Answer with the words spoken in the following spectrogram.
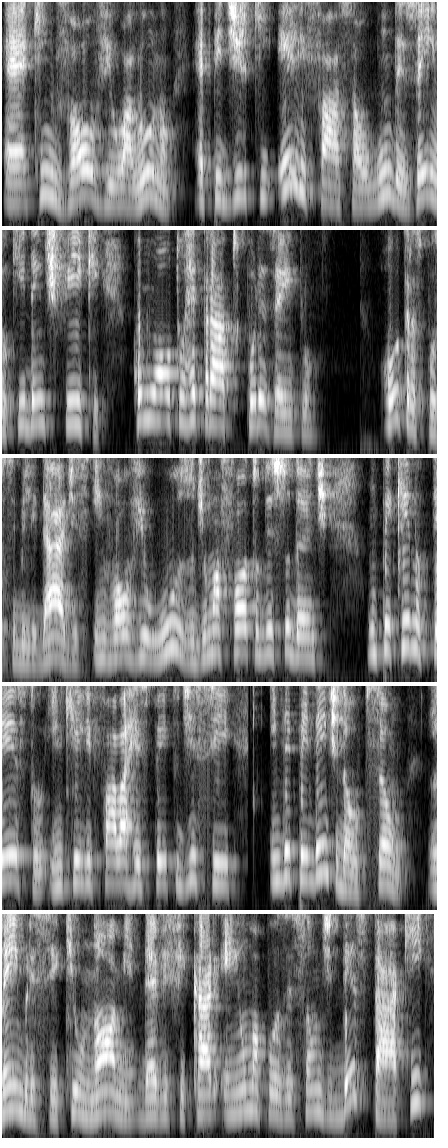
é, que envolve o aluno é pedir que ele faça algum desenho que identifique, como o autorretrato, por exemplo. Outras possibilidades envolvem o uso de uma foto do estudante, um pequeno texto em que ele fala a respeito de si. Independente da opção, lembre-se que o nome deve ficar em uma posição de destaque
